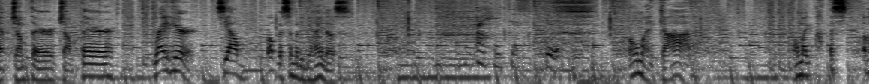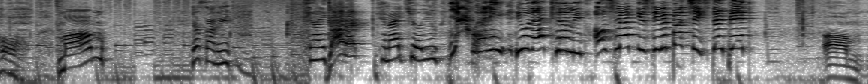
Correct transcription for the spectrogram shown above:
Yep, jump there, jump there. Right here. See how. Oh, there's somebody behind us. I hate this. Do it. Oh my god. Oh my. Oh. Mom? Yes, honey. Can I? Got it! Can I kill you? No, honey, you will not kill me. I'll smack you, stupid butt cheek, stupid. Um.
